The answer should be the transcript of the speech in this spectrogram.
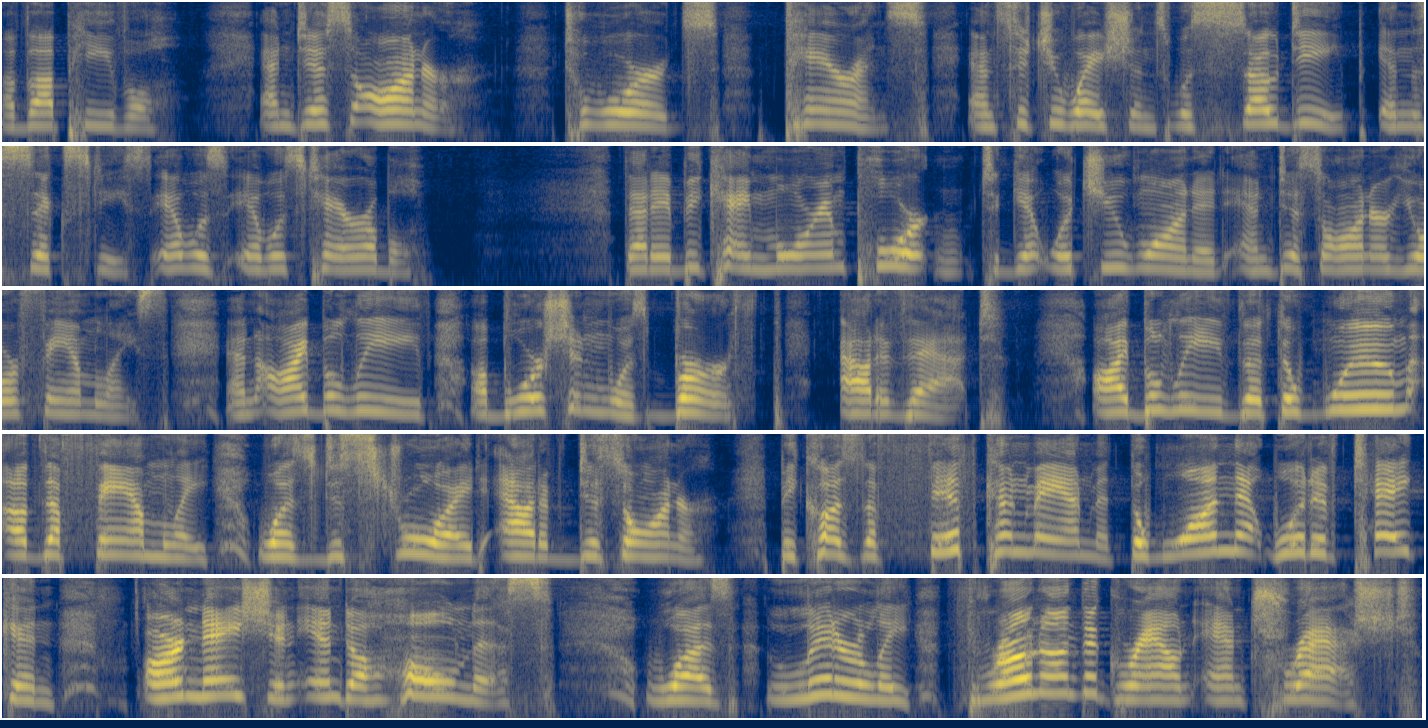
of upheaval and dishonor towards parents and situations was so deep in the 60s it was it was terrible that it became more important to get what you wanted and dishonor your families. And i believe abortion was birthed out of that. I believe that the womb of the family was destroyed out of dishonor because the fifth commandment, the one that would have taken our nation into wholeness, was literally thrown on the ground and trashed.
